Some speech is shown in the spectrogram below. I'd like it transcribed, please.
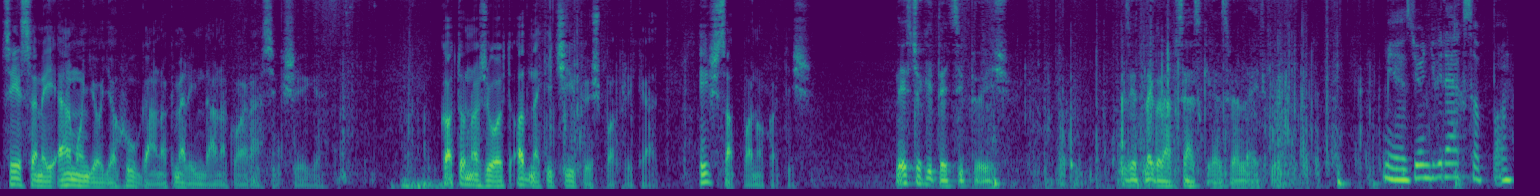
Célszemély elmondja, hogy a húgának, Melindának van rá szüksége. Katona Zsolt ad neki csípős paprikát, és szappanokat is. Nézd csak itt egy cipő is. Ezért legalább 190 lejt ki. Mi ez, gyöngyvirág szappan?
